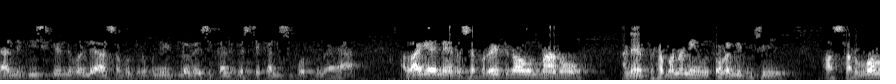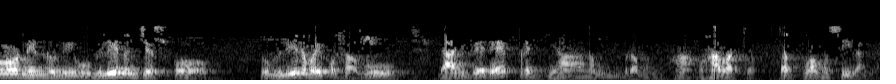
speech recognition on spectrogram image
దాన్ని తీసుకెళ్ళి మళ్ళీ ఆ సముద్రపు నీటిలో వేసి కలిపిస్తే కలిసిపోతున్నాయా? అలాగే నేను సెపరేట్గా ఉన్నాను అనే భ్రమను నీవు తొలగించి ఆ సర్వంలో నిన్ను నీవు విలీనం చేసుకో. నువ్వు విలీనమైపోతావు. దాని పేరే ప్రజ్ఞానం బ్రహ్మ. మహావాక్యం. తత్వమసీలాగా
